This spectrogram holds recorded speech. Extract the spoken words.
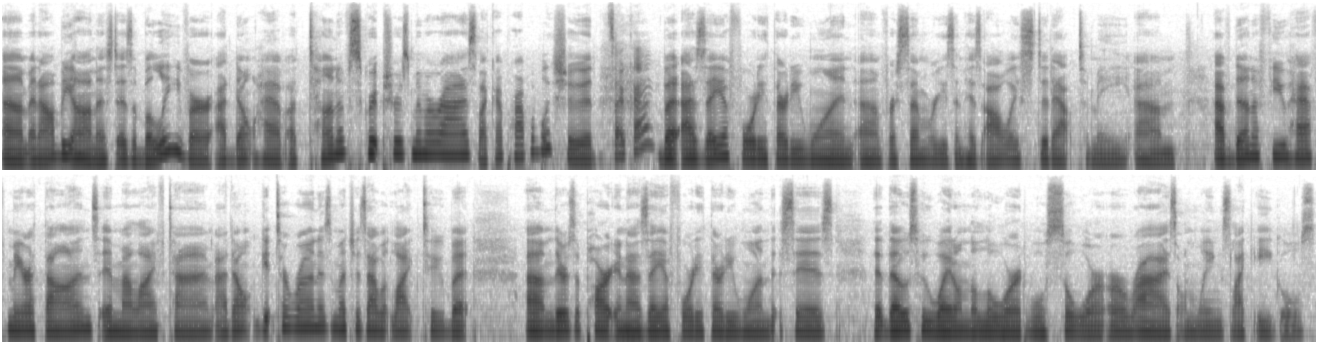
Um, and I'll be honest, as a believer, I don't have a ton of scriptures memorized like I probably should. It's okay. But Isaiah 40 31, um, for some reason, has always stood out to me. Um, I've done a few half marathons in my lifetime. I don't get to run as much as I would like to, but um, there's a part in Isaiah 40 31 that says that those who wait on the Lord will soar or rise on wings like eagles.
